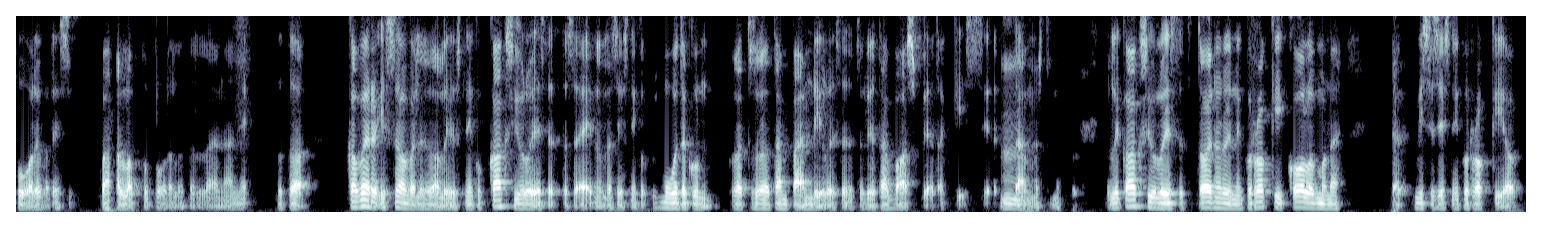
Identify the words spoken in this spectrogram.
puolivälissä, vähän loppupuolella tällainen, niin tota, kaveri isovelillä oli just niinku kaksi julistetta seinällä, siis niinku muuta kuin että se oli jotain bändijulistetta, tuli jotain vaspia tai kissiä mm. tämmöistä. Mutta oli kaksi julistetta, toinen oli niinku Rocky kolmonen, missä siis niin Rocky jo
